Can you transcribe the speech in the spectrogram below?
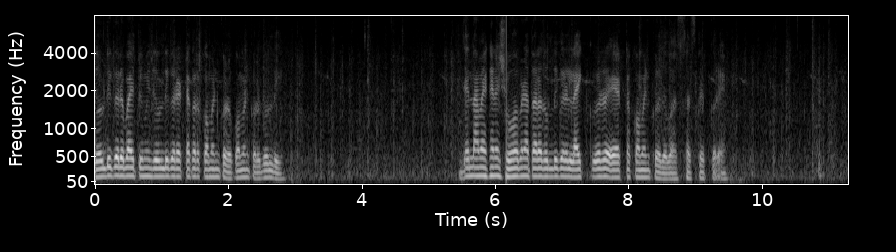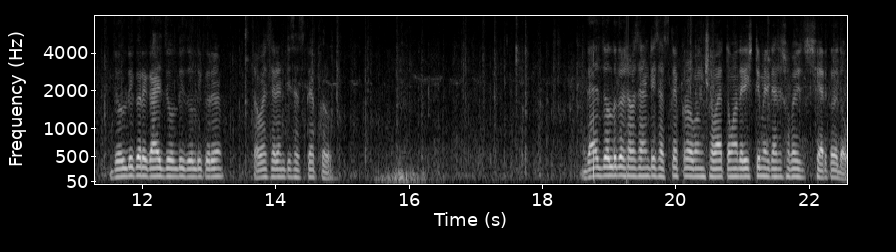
জলদি করে ভাই তুমি জলদি করে একটা করে কমেন্ট করো কমেন্ট করো, জলদি। যার নাম এখানে শো হবে না, তারা জলদি করে লাইক করে একটা কমেন্ট করে দেবো সাবস্ক্রাইব করে। জলদি করে গাইজ জলদি জলদি করে সবাই চ্যানেলটি সাবস্ক্রাইব করো। গাইজ জলদি করে সবাই চ্যানেলটি সাবস্ক্রাইব করো এবং সবাই তোমাদের স্টিমের কাছে সবাই শেয়ার করে দাও।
